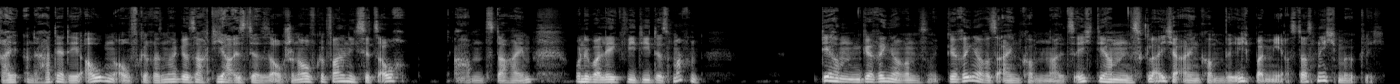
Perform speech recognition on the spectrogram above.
Und da hat er die Augen aufgerissen und hat gesagt, ja, ist dir das auch schon aufgefallen? Ich sitze auch abends daheim und überleg, wie die das machen. Die haben ein geringeres, geringeres Einkommen als ich, die haben das gleiche Einkommen wie ich, bei mir ist das nicht möglich.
